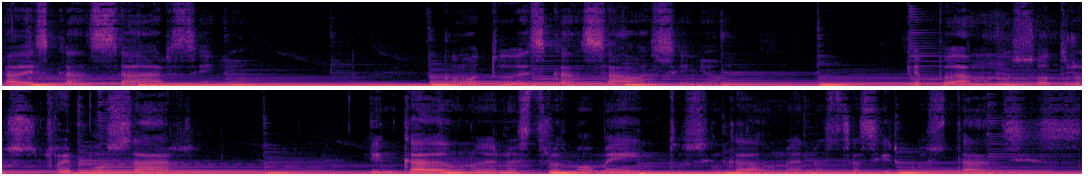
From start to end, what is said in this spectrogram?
a descansar, Señor, como tú descansabas, Señor. Que podamos nosotros reposar en cada uno de nuestros momentos, en cada una de nuestras circunstancias.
